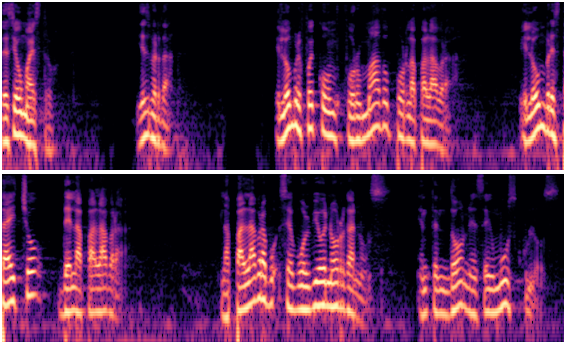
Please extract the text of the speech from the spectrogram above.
decía un maestro. Y es verdad. El hombre fue conformado por la palabra. El hombre está hecho de la palabra. La palabra se volvió en órganos, en tendones, en músculos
